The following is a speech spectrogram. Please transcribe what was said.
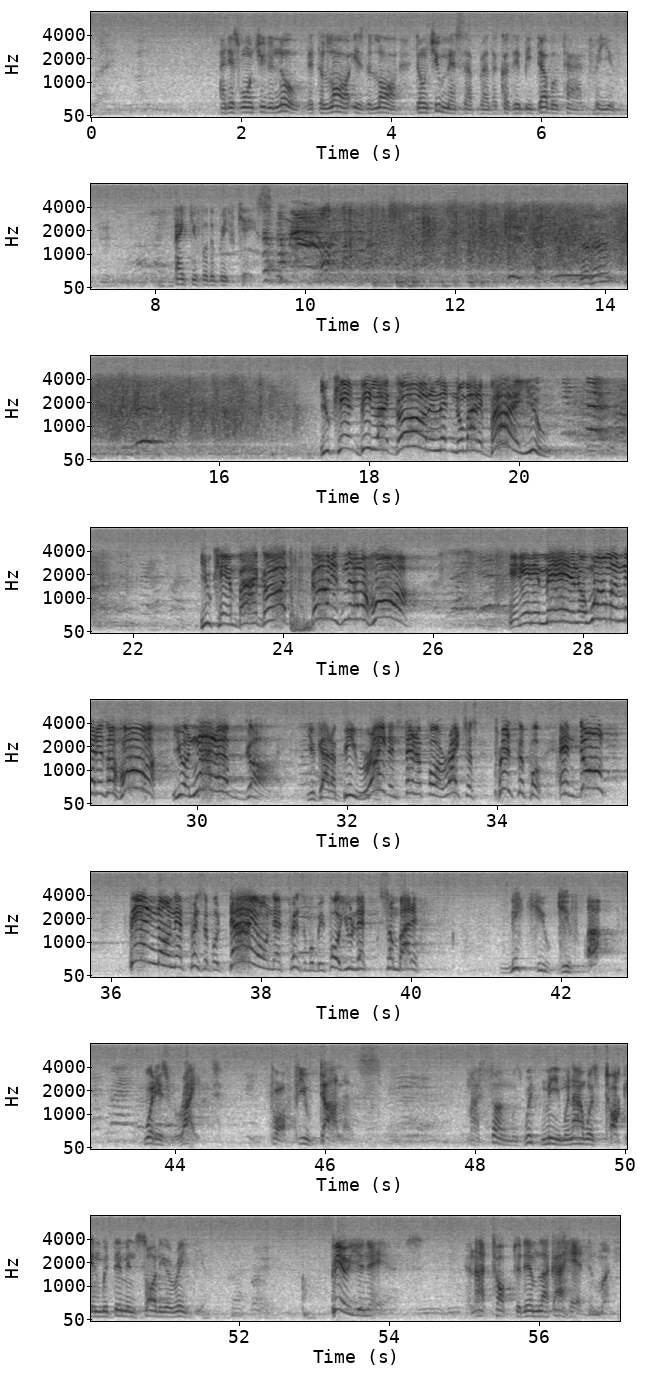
I just want you to know that the law is the law. Don't you mess up, brother, because it'd be double time for you. Thank you for the briefcase. Good instruction. Uh-huh. can't be like God and let nobody buy you. You can't buy God. God is not a whore. And any man or woman that is a whore, you are not of God. You got to be right and stand up for a righteous principle. And don't bend on that principle, die on that principle before you let somebody make you give up what is right for a few dollars. My son was with me when I was talking with them in Saudi Arabia. Billionaires. And I talked to them like I had the money.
